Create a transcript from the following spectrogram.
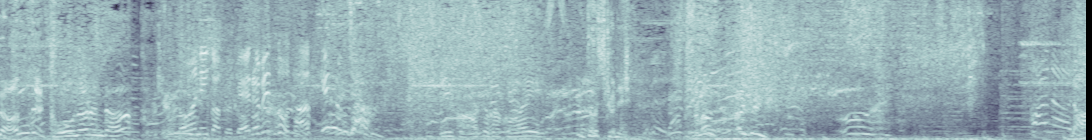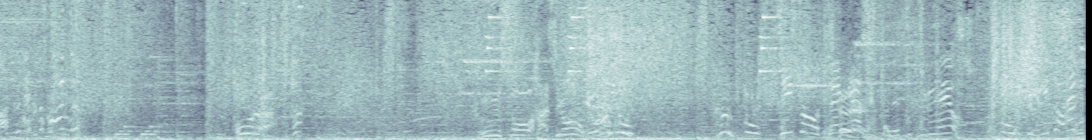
なんでこうなるんだ？とにかくベルベットを助けるんじゃ。いいか後が怖い確かに。すまんアイゼン。ダークネスファングほら！空想はしご地層熱震えよ切り取れ見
